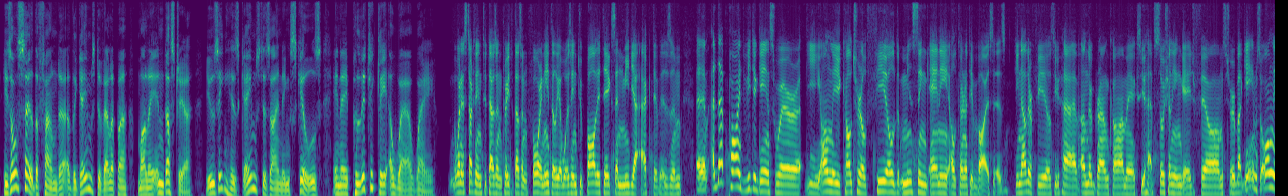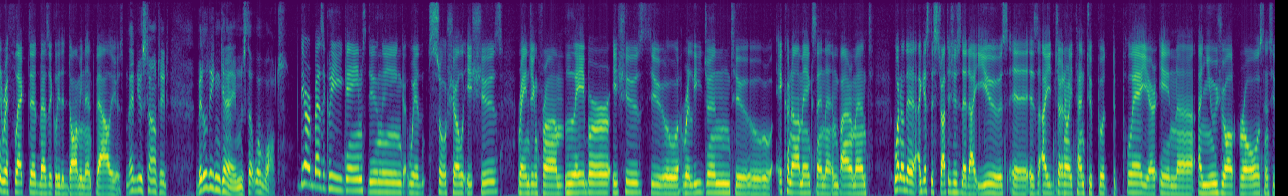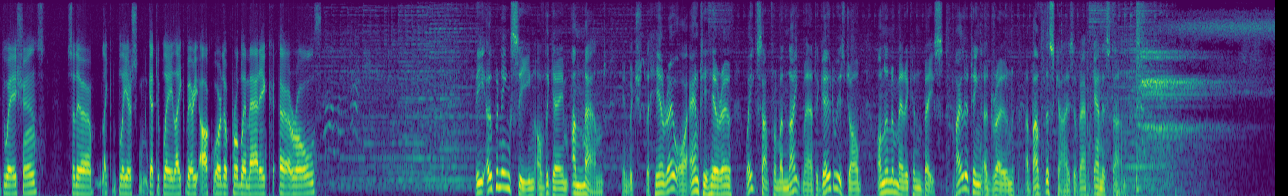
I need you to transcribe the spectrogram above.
He's also the founder of the games developer Molleindustria, using his games designing skills in a politically aware way. When I started in 2003, 2004 in Italy, I was into politics and media activism. Um, at that point, video games were the only cultural field missing any alternative voices. In other fields, you have underground comics, you have socially engaged films, sure, but games only reflected basically the dominant values. Then you started building games that were what? They are basically games dealing with social issues ranging from labor issues to religion to economics and environment. One of the, I guess, the strategies that I use is, is I generally tend to put the player in uh, unusual roles and situations. So the like the players get to play like very awkward or problematic uh, roles. The opening scene of the game Unmanned, in which the hero or anti hero wakes up from a nightmare to go to his job on an American base, piloting a drone above the skies of Afghanistan.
